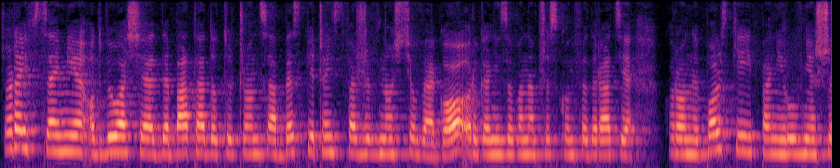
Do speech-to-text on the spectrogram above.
Wczoraj w Sejmie odbyła się debata dotycząca bezpieczeństwa żywnościowego, organizowana przez Konfederację Korony Polskiej. Pani również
